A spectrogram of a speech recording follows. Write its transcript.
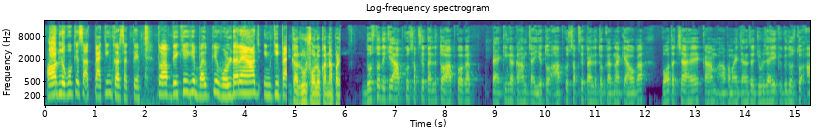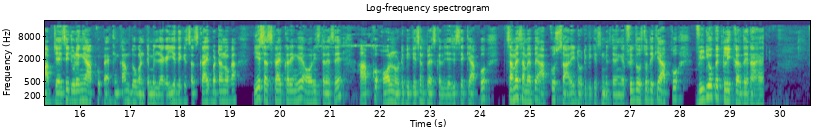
और लोगों के साथ पैकिंग कर सकते हैं। तो आप देखिए, ये बल्ब के होल्डर हैं आज, इनकी पैकिंग का रूल फॉलो करना पड़ेगा दोस्तों देखिए, आपको सबसे पहले तो आपको अगर पैकिंग का काम चाहिए तो आपको सबसे पहले तो करना क्या होगा? बहुत अच्छा है काम, आप हमारे चैनल से जुड़ जाइए, क्योंकि दोस्तों, आप जैसे जुड़ेंगे, आपको पैकिंग काम दो घंटे मिल जाएगा। ये देखिए सब्सक्राइब बटन होगा, ये सब्सक्राइब करेंगे और इस तरह से आपको ऑल नोटिफिकेशन प्रेस कर लीजिए, जिससे कि आपको समय समय पे आपको सारी नोटिफिकेशन मिलते रहेंगे। फिर दोस्तों, देखिए, आपको वीडियो पे क्लिक कर देना है।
